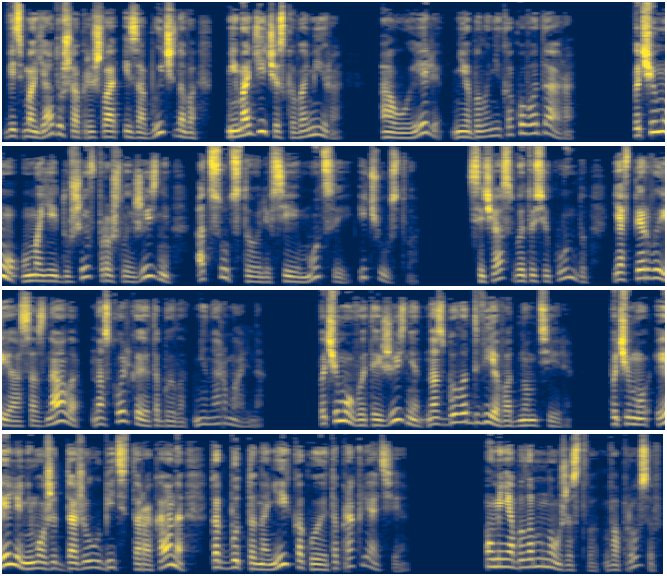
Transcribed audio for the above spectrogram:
ведь моя душа пришла из обычного, не магического мира, а у Эли не было никакого дара. Почему у моей души в прошлой жизни отсутствовали все эмоции и чувства? Сейчас, в эту секунду, я впервые осознала, насколько это было ненормально. Почему в этой жизни нас было две в одном теле? Почему Элли не может даже убить таракана, как будто на ней какое-то проклятие? У меня было множество вопросов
